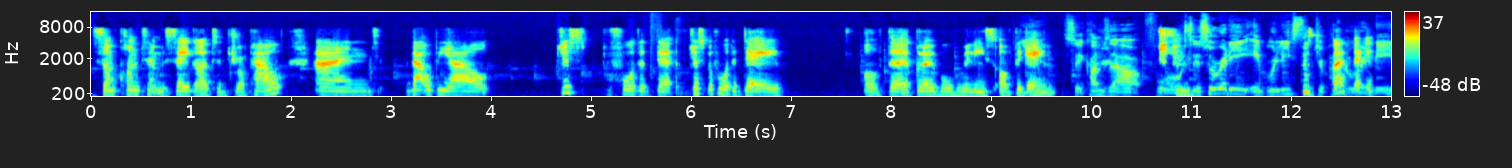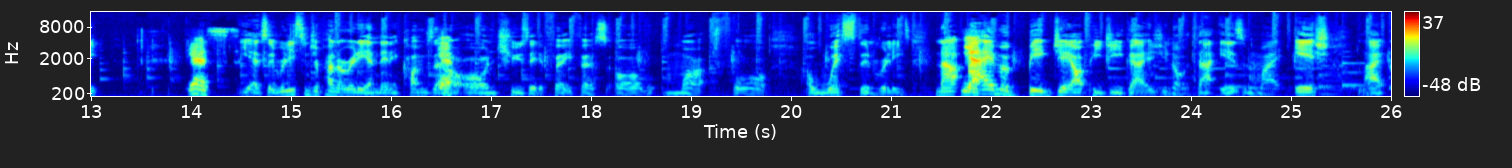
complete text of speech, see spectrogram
some content with sega to drop out and that will be out just before the de- just before the day of the global release of the game so it comes out for so it's already it released in japan already yes yeah so it released in japan already and then it comes yeah. out on tuesday the 31st of march for a Western release. Now, yeah. I'm a big JRPG guy, as you know. That is my ish. Like,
